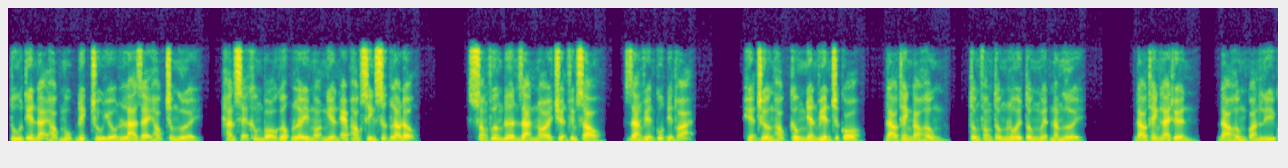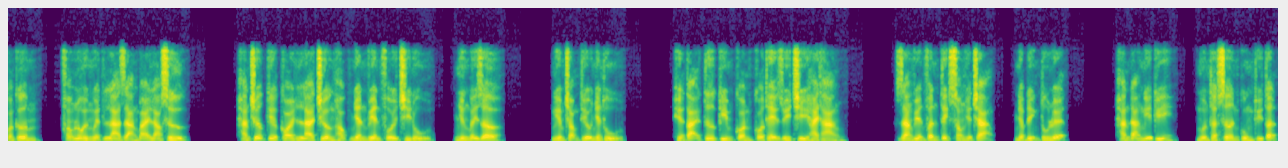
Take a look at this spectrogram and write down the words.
Tu tiên đại học mục đích chủ yếu là dạy học trồng người, hắn sẽ không bỏ gốc lấy ngọn nghiền ép học sinh sức lao động. Song phương đơn giản nói chuyện phim sau, giang viễn cúp điện thoại. Hiện trường học công nhân viên trước có, đào thanh, đào hồng, tống phong, tống lôi, tống nguyệt năm người. Đào thanh lái thuyền, đào hồng quản lý quán cơm, phong lôi nguyệt là giảng bài lao sư hắn trước kia coi là trường học nhân viên phối trí đủ, nhưng bây giờ, nghiêm trọng thiếu nhân thủ. Hiện tại tư kim còn có thể duy trì hai tháng. Giang viễn phân tích xong hiện trạng, nhập định tu luyện. Hắn đang nghĩ kỹ, muốn thật sơn cùng thủy tận,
